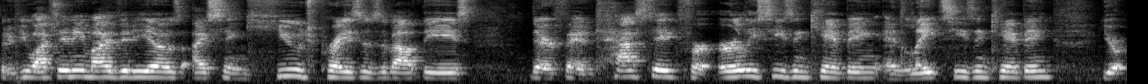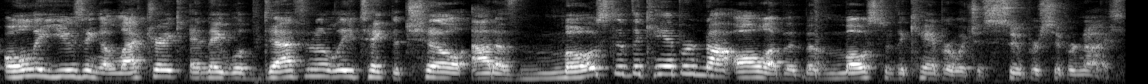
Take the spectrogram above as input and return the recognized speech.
But if you watch any of my videos, I sing huge praises about these. They're fantastic for early season camping and late season camping. You're only using electric and they will definitely take the chill out of most of the camper, not all of it, but most of the camper, which is super, super nice.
